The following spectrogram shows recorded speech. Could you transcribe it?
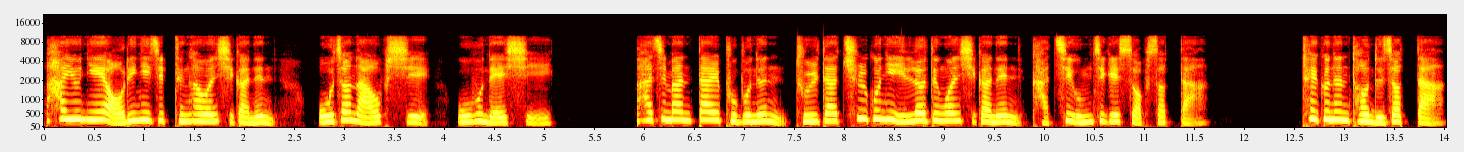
하윤이의 어린이집 등하원 시간은 오전 9시, 오후 4시. 하지만 딸 부부는 둘 다 출근이 일러 등원 시간엔 같이 움직일 수 없었다. 퇴근은 더 늦었다.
